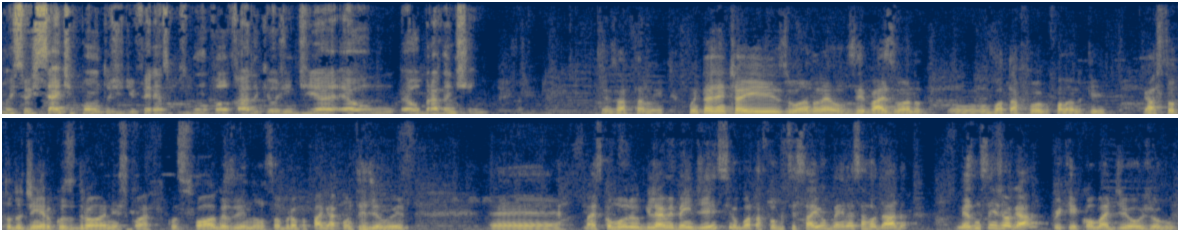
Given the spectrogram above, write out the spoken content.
nos seus sete pontos de diferença para o segundo colocado, que hoje em dia é o, é o Bragantino. Exatamente. Muita gente aí zoando, né? Os rivais zoando o, o Botafogo, falando que gastou todo o dinheiro com os drones, com, a, com os fogos e não sobrou para pagar a conta de luz. É, mas como o Guilherme bem disse, o Botafogo se saiu bem nessa rodada, mesmo sem jogar, porque como adiou o jogo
